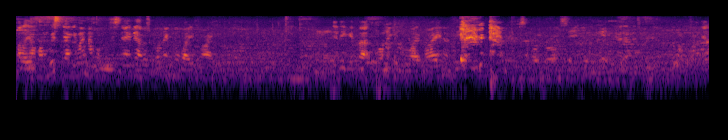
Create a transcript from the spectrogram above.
kalau yang home nya gimana? Home nya ini harus connect ke wifi. Jadi kita connect ke wifi nanti bisa kontrol si ini dan sebagainya.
